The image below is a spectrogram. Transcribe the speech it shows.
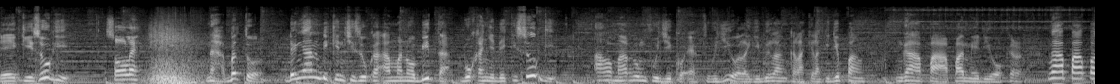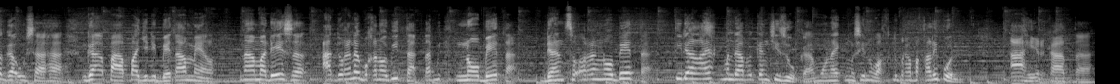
Deki Sugi. Soleh. Nah betul, dengan bikin Shizuka sama Nobita, bukannya Deki Sugi, almarhum Fujiko F. Fujio lagi bilang ke laki-laki Jepang, nggak apa-apa mediocre, nggak apa-apa gak usaha, nggak apa-apa jadi beta male. Nama desa, aturannya bukan Nobita, tapi Nobeta. Dan seorang Nobeta tidak layak mendapatkan Shizuka mau naik mesin waktu berapa kali pun. Akhir kata,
